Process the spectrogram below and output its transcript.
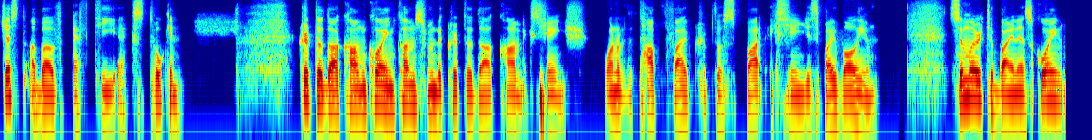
just above FTX token. Crypto.com coin comes from the Crypto.com exchange, one of the top five crypto spot exchanges by volume. Similar to Binance Coin,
